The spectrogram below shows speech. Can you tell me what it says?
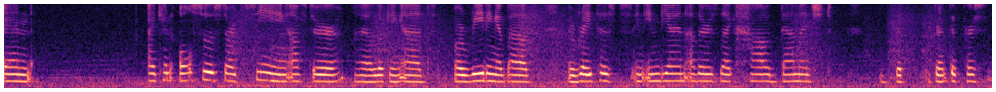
And I can also start seeing after uh, looking at or reading about uh, rapists in India and others, like how damaged the the person,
